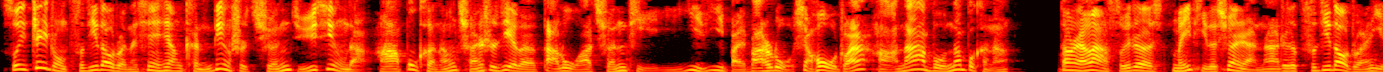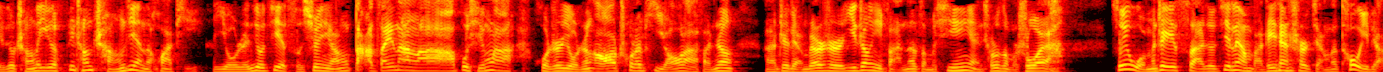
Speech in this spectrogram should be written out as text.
所以这种磁极倒转的现象肯定是全局性的啊，不可能全世界的大陆啊全体一一百八十度向后转啊，那不那不可能。当然了，随着媒体的渲染呢，这个磁极倒转也就成了一个非常常见的话题，有人就借此宣扬大灾难啦，不行啦，或者有人嗷出来辟谣了，反正。啊，这两边是一正一反的，怎么吸引眼球怎么说呀？所以我们这一次啊，就尽量把这件事讲得透一点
